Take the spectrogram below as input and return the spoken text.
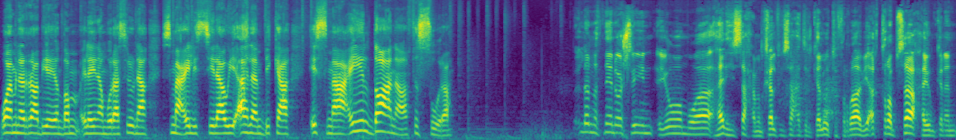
ومن الرابية ينضم إلينا مراسلنا إسماعيل السلاوي أهلا بك إسماعيل ضعنا في الصورة. لنا 22 يوم وهذه الساحة من خلف ساحة الكالوتي في الرابية أقرب ساحة يمكن أن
